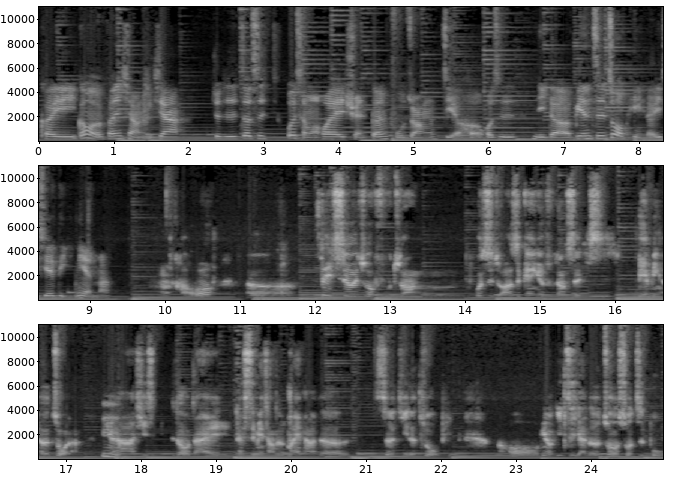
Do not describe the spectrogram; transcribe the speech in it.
可以跟我们分享一下，就是这次为什么会选跟服装结合，或是你的编织作品的一些理念吗？嗯，好哦，呃，这一次会做服装，我是主要是跟一个服装设计师联名合作了。因为他其实都有在在市面上都是卖他的设计的作品，然后因为我一直以来都是做梭织布、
